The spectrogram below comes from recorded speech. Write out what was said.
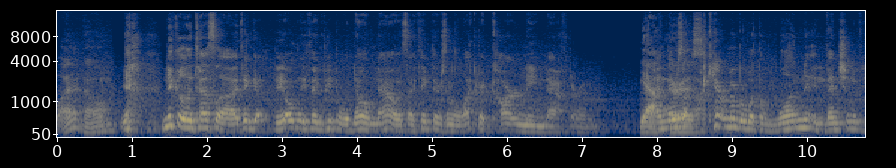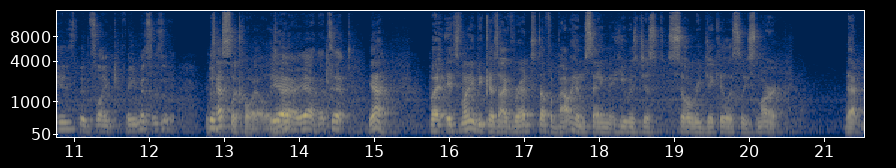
what? No. Yeah, Nikola Tesla. I think the only thing people would know him now is I think there's an electric car named after him. Yeah, and there's there a, is. I can't remember what the one invention of his that's like famous is. It the Tesla coil, isn't yeah, it? yeah, that's it. Yeah. But it's funny because I've read stuff about him saying that he was just so ridiculously smart that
